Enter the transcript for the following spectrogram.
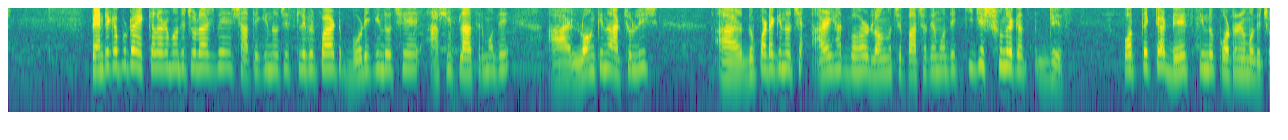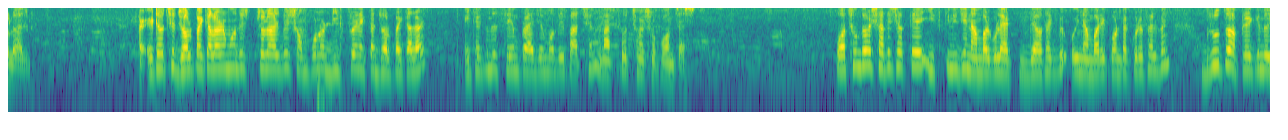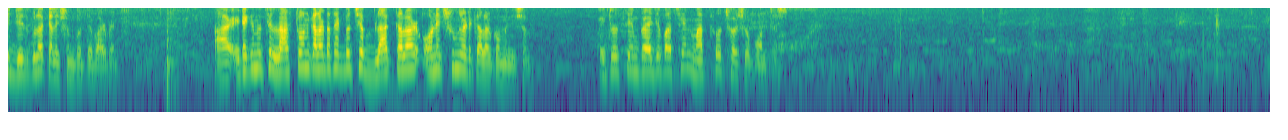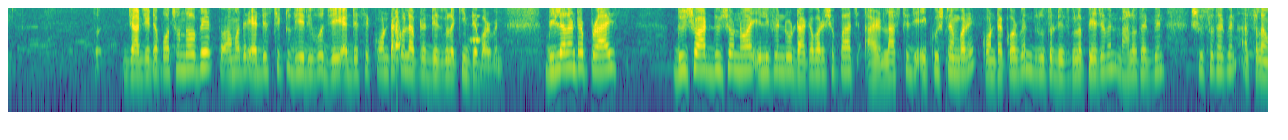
প্যান্টের কাপড়টা এক কালারের মধ্যে চলে আসবে, সাথে কিন্তু হচ্ছে স্লিপের পার্ট বডি কিন্তু হচ্ছে আশি প্লাসের মধ্যে, আর লং কিন্তু আটচল্লিশ, আর দোপাটা কিন্তু হচ্ছে আড়াই হাত বহর লং হচ্ছে পাঁচ হাতের মধ্যে। কী যে সুন্দর একটা ড্রেস প্রত্যেকটা ড্রেস কিন্তু কটনের মধ্যে চলে আসবে। আর এটা হচ্ছে জলপাই কালারের মধ্যে চলে আসবে, সম্পূর্ণ ডিফারেন্ট একটা জলপাই কালার এটা কিন্তু সেম প্রাইজের মধ্যেই পাচ্ছেন মাত্র ছয়শো পঞ্চাশ। পছন্দ হওয়ার সাথে সাথে স্ক্রিনে যে নাম্বারগুলো দেওয়া থাকবে, ওই নাম্বারে কন্ট্যাক্ট করে ফেলবেন। দ্রুত আপনারা কিন্তু ওই ড্রেসগুলো কালেকশন করতে পারবেন। আর এটা কিন্তু হচ্ছে লাস্ট ওয়ান কালারটা থাকবে হচ্ছে ব্ল্যাক কালার অনেক সুন্দর একটা কালার কম্বিনেশন এটাও সেম প্রাইজে পাচ্ছেন মাত্র ছয়শো পঞ্চাশ। তো যার যেটা পছন্দ হবে, তো আমাদের অ্যাড্রেসটা একটু দিয়ে দিব যে অ্যাড্রেসে কন্ট্যাক্ট করলে আপনার ড্রেসগুলো কিনতে পারবেন। বিল্লাল প্রাইস দুইশো আট, দুইশো নয় এলিফেন্ট রোড ঢাকা বারোশো পাঁচ। আর লাস্টে যে একুশ নাম্বারে কন্ট্যাক্ট করবেন, দ্রুত ড্রেসগুলো পেয়ে যাবেন। ভালো থাকবেন, সুস্থ থাকবেন। আসসালাম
